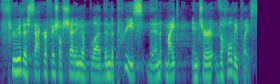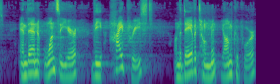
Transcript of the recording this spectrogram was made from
through the sacrificial shedding of blood, then the priests then might enter the holy place. And then once a year, the high priest on the Day of Atonement, Yom Kippur,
